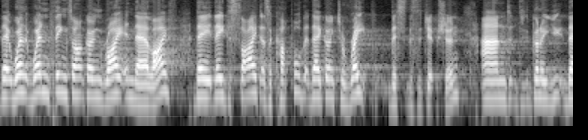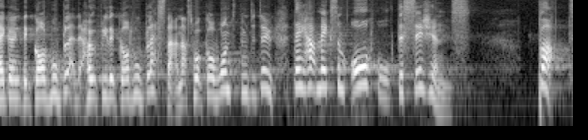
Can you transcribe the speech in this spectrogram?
they, when, when things aren't going right in their life, they, they decide as a couple that they're going to rape this, this Egyptian and to, they're going, that God will bless, hopefully that God will bless that. And that's what God wanted them to do. They have, make some awful decisions. But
